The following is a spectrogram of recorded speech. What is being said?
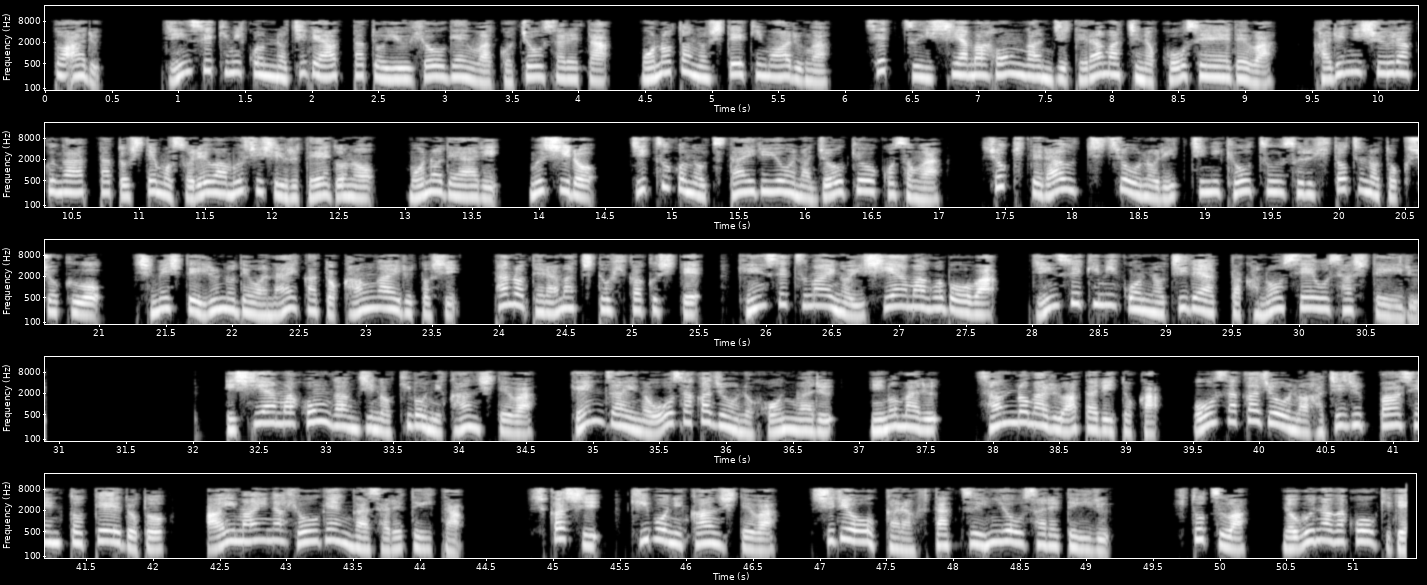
とある。人石未婚の地であったという表現は誇張されたものとの指摘もあるが、摂津石山本願寺寺町の構成では、仮に集落があったとしてもそれは無視する程度のものであり、むしろ、実語の伝えるような状況こそが、初期寺内町の立地に共通する一つの特色を示しているのではないかと考えるとし、他の寺町と比較して、建設前の石山御坊は人石未婚の地であった可能性を指している。石山本願寺の規模に関しては、現在の大阪城の本丸、二の丸、三の丸あたりとか、大阪城の80%程度と曖昧な表現がされていた。しかし、規模に関しては、資料から二つ引用されている。一つは、信長後期で、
